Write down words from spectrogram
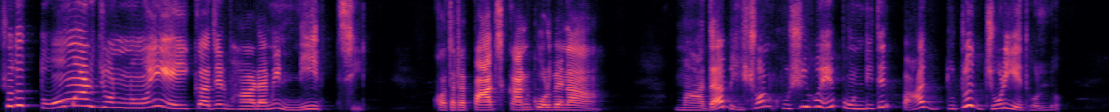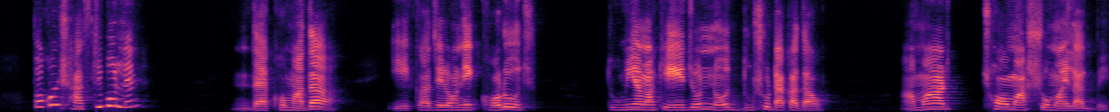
শুধু তোমার জন্যই এই কাজের ভার আমি নিচ্ছি। কথাটা পাঁচ কান করবে না। মাদা ভীষণ খুশি হয়ে পণ্ডিতের পা দুটো জড়িয়ে ধরল। তখন শাস্ত্রী বললেন, দেখো মাদা, এ কাজের অনেক খরচ। তুমি আমাকে এজন্য দুশো টাকা দাও। আমার ছ মাস সময় লাগবে।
